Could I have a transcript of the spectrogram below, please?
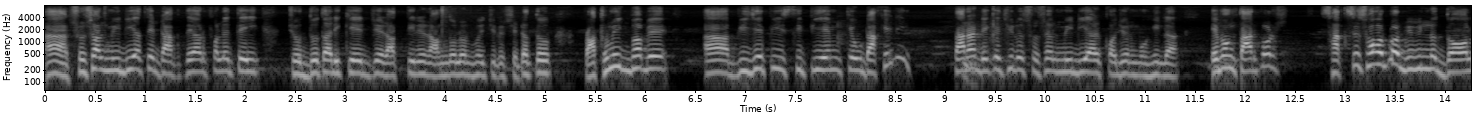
হ্যাঁ সোশ্যাল মিডিয়াতে ডাক দেওয়ার ফলেতেই চোদ্দ তারিখের যে রাত্রিরের আন্দোলন হয়েছিল সেটা তো প্রাথমিকভাবে বিজেপি সিপিএম কেউ ডাকেনি? তারা ডেকেছিল সোশ্যাল মিডিয়ার কজন মহিলা এবং তারপর সাকসেস হওয়ার পর বিভিন্ন দল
